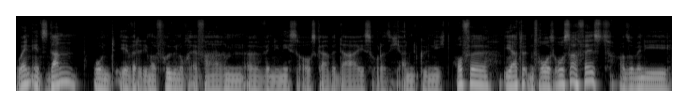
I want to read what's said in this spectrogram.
when it's done, und ihr werdet immer früh genug erfahren, äh, wenn die nächste Ausgabe da ist oder sich ankündigt. Hoffe, ihr hattet ein frohes Osterfest. Also wenn die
